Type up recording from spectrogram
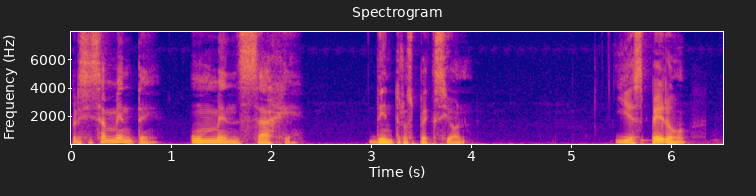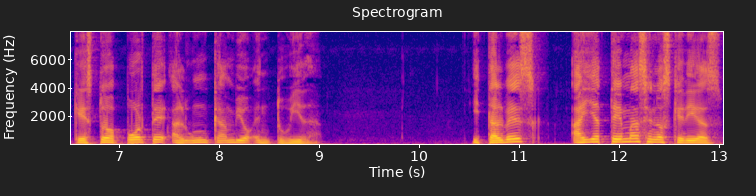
precisamente un mensaje de introspección. Y espero que esto aporte algún cambio en tu vida. Y tal vez haya temas en los que digas,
